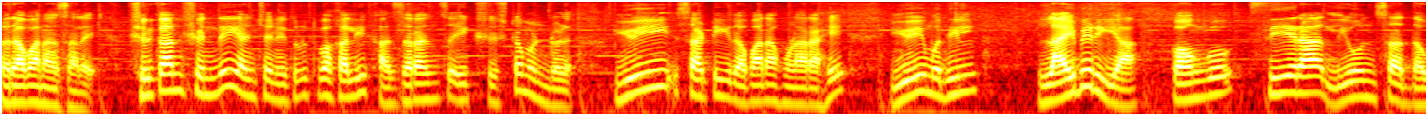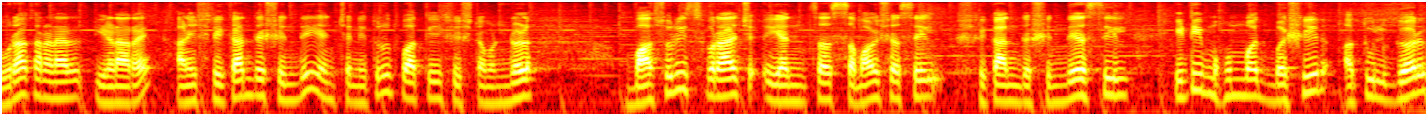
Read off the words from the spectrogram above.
रवाना झालंय. श्रीकांत शिंदे यांच्या नेतृत्वाखाली खासदारांचं एक शिष्टमंडळ युईसाठी रवाना होणार आहे. युईमधील लायबेरिया काँगो सिएरा लिओनचा दौरा करण्यात येणार आहे. आणि श्रीकांत शिंदे यांच्या नेतृत्वातील शिष्टमंडळ बासुरी स्वराज यांचा समावेश असेल श्रीकांत शिंदे असतील इटी मोहम्मद बशीर अतुल गर्ग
